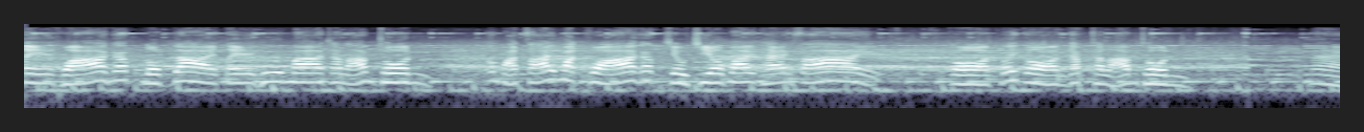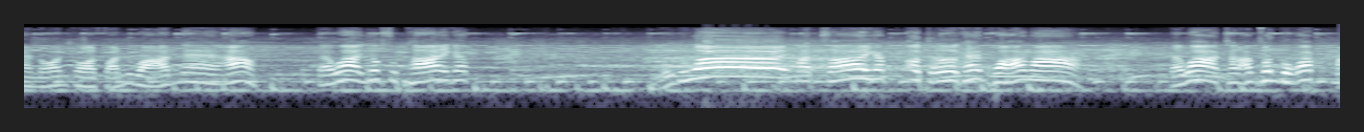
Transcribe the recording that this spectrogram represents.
เตะขวาครับหลบได้เตะคืนมาฉลามชนเอาหมัดซ้ายหมัดขวาครับเฉียวเฉียวไปแทงซ้าย กอดไว้ก่อนครับฉลามชนแม่นอนกอดฝันหวานแน่อ้าวแต่ว่ายกสุดท้ายครับดูดูว้ยหมัดซ้ายครับเอาเจอแข้งขวามา แต่ว่าฉลามชนบอกว่าแหม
